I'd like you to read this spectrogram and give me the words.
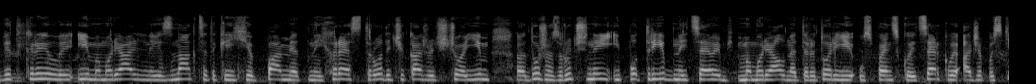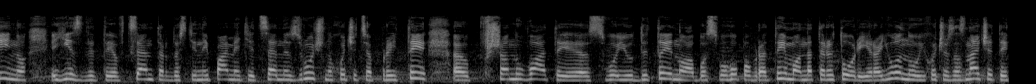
відкрили і меморіальний знак. Це такий пам'ятний хрест. Родичі кажуть, що їм е, дуже зручний і потрібний цей меморіал на території Успенської церкви, адже постійно їздити в центр до стіни пам'яті це незручно. Хочеться прийти, е, вшанувати свою дитину або свого побратима на території району. І хочу зазначити,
